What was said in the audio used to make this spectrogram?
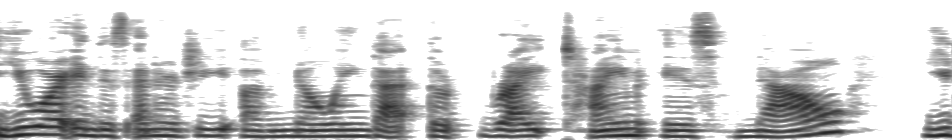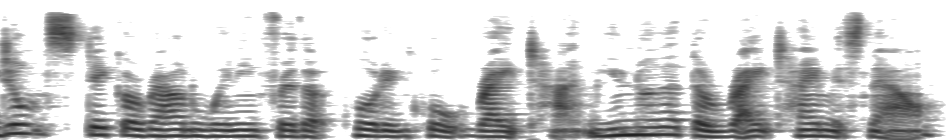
You are in this energy of knowing that the right time is now. You don't stick around waiting for the quote unquote right time. You know that the right time is now.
